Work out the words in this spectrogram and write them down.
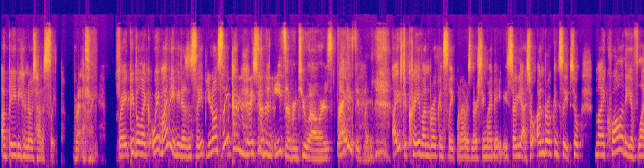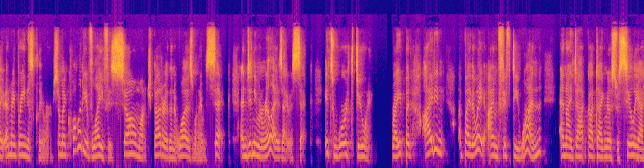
a baby who knows how to sleep. Right. Right. People like, wait, my baby doesn't sleep. You don't sleep. wakes up and eats every two hours. Right? I, I used to crave unbroken sleep when I was nursing my baby. So yeah, so unbroken sleep. So my quality of life and my brain is clearer. So my quality of life is so much better than it was when I was sick and didn't even realize I was sick. It's worth doing right? But I didn't, by the way, I'm 51 and I got diagnosed with celiac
